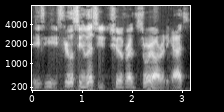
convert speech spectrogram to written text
if, if you're listening to this, you should have read the story already, guys.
